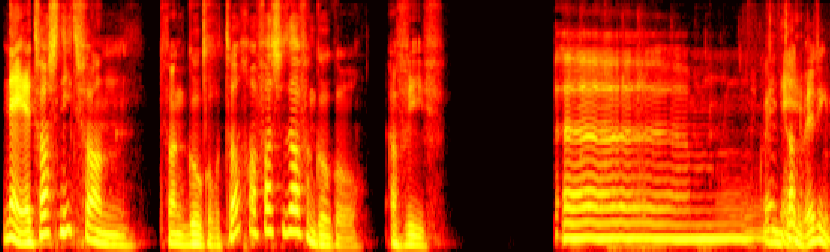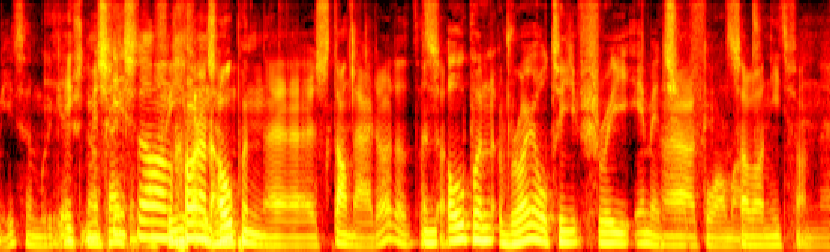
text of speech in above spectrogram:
nee, het was niet van, van Google, toch? Of was het wel van Google? Aviv? ehm, weet dat weet ik niet. Dan moet ik even Ik, misschien is het wel Aviv gewoon een open eh, standaard, hoor. Dat, dat Een open royalty-free image Ah, format. Het zal wel niet van... eh,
